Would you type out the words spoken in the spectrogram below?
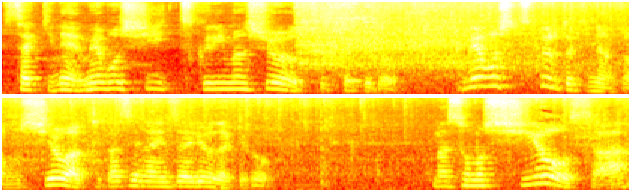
さっきね、梅干し作りましょうよって言ったけど、梅干し作る時なんかも塩は欠かせない材料だけど、まあその塩をさ、あの、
